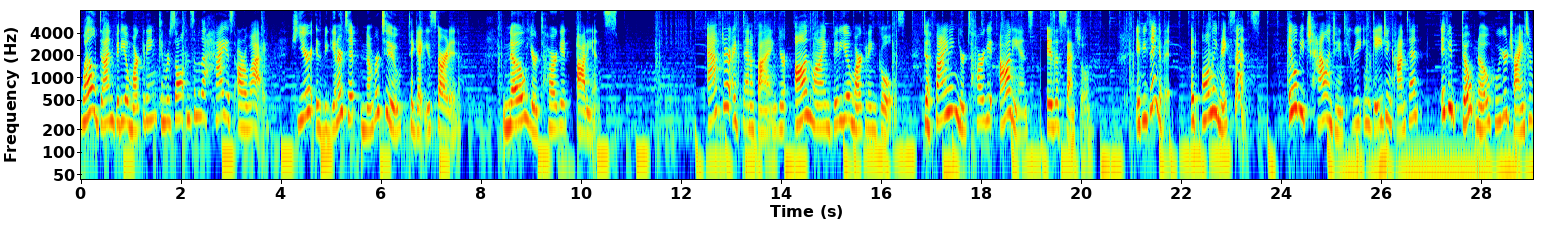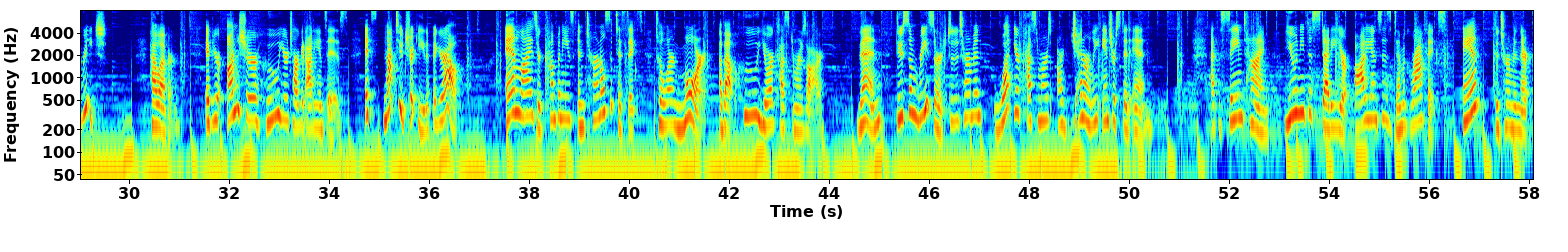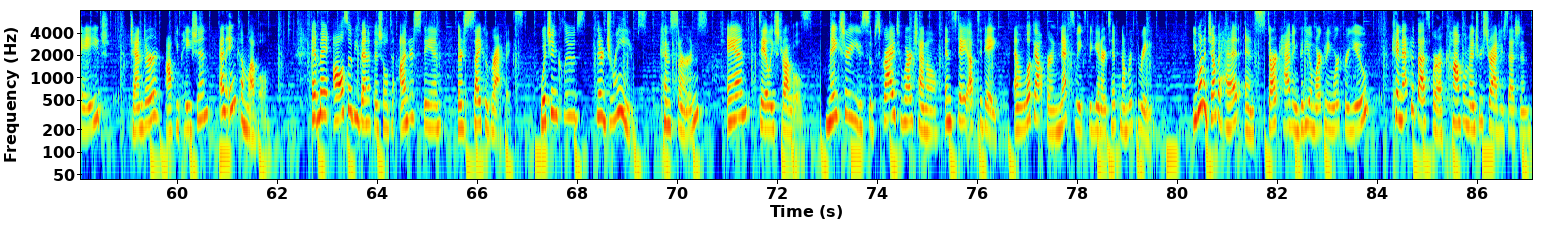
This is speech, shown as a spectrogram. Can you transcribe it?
Well done video marketing can result in some of the highest ROI. Here is beginner tip number two to get you started. Know your target audience. After identifying your online video marketing goals, defining your target audience is essential. If you think of it, it only makes sense. It will be challenging to create engaging content if you don't know who you're trying to reach. However, if you're unsure who your target audience is, it's not too tricky to figure out. Analyze your company's internal statistics to learn more about who your customers are. Then, do some research to determine what your customers are generally interested in. At the same time, you need to study your audience's demographics and determine their age, gender, occupation, and income level. It may also be beneficial to understand their psychographics, which includes their dreams, concerns, and daily struggles. Make sure you subscribe to our channel and stay up to date and look out for next week's beginner tip number three. You want to jump ahead and start having video marketing work for you? Connect with us for a complimentary strategy session.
